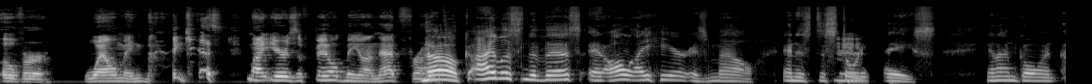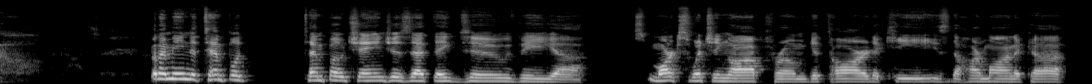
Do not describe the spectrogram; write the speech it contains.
overwhelming, but I guess my ears have failed me on that front. No, I listen to this and all I hear is Mel and his distorted mm. bass. And I'm going, oh, my God. But I mean, the tempo tempo changes that they do, the uh, Mark switching off from guitar to keys, the harmonica,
